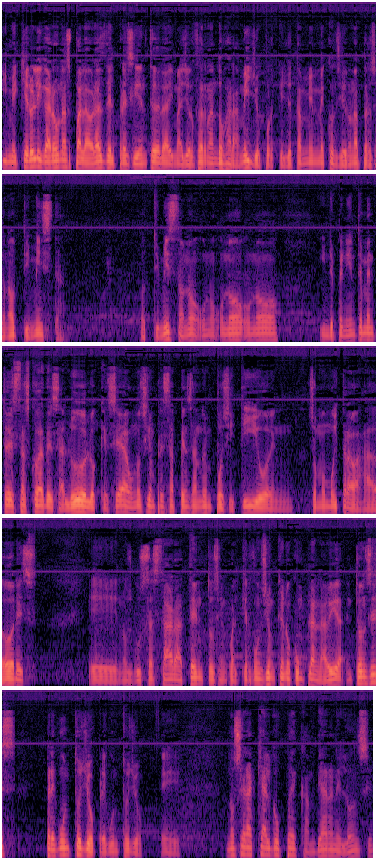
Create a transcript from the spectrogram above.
y me quiero ligar a unas palabras del presidente de la DIMAYOR, Fernando Jaramillo, porque yo también me considero una persona optimista. Optimista, ¿no? Uno, uno, uno, independientemente de estas cosas de salud o lo que sea, uno siempre está pensando en positivo, en somos muy trabajadores, eh, nos gusta estar atentos en cualquier función que uno cumpla en la vida. Entonces, pregunto yo, pregunto yo, eh, ¿no será que algo puede cambiar en el 11?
